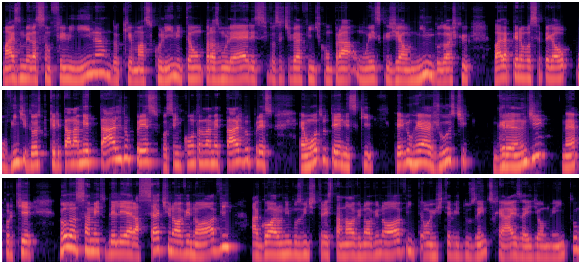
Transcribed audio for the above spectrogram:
mais numeração feminina do que masculina. Então, para as mulheres, se você tiver a fim de comprar um ASICS Gel Nimbus, eu acho que vale a pena você pegar o, o 22, porque ele está na metade do preço. Você encontra na metade do preço. É um outro tênis que teve um reajuste grande, né? Porque no lançamento dele era 799, agora o Nimbus 23 está 999, então a gente teve 200 reais aí de aumento.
